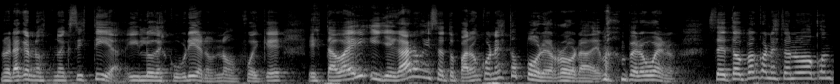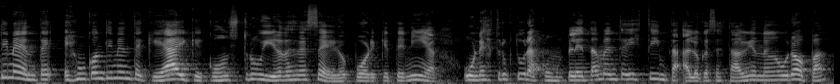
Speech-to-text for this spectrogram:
no era que no existía y lo descubrieron, no, fue que estaba ahí y llegaron y se toparon con esto por error además, pero bueno, se topan con este nuevo continente, es un continente que hay que construir desde cero porque tenía una estructura completamente distinta a lo que se estaba viendo en Europa,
